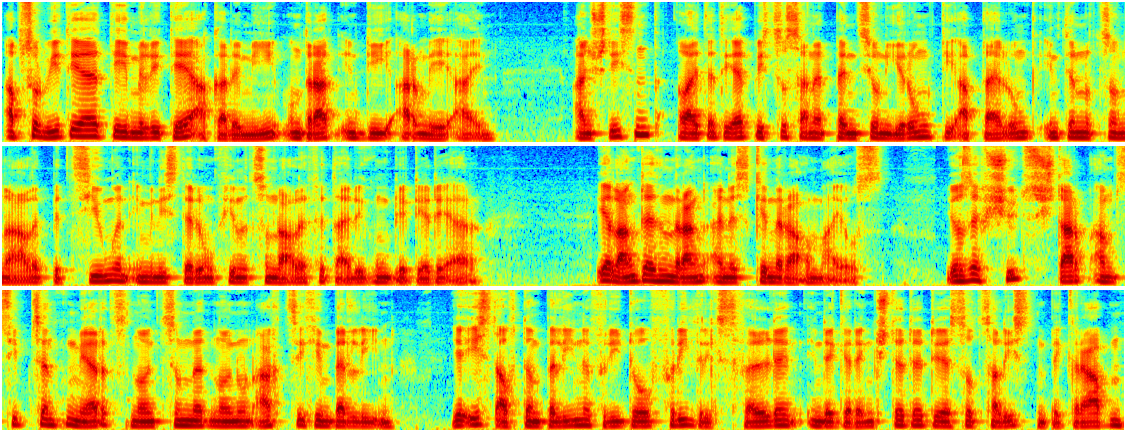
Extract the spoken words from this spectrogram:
absolvierte er die Militärakademie und trat in die Armee ein. Anschließend leitete er bis zu seiner Pensionierung die Abteilung Internationale Beziehungen im Ministerium für nationale Verteidigung der DDR. Er erlangte den Rang eines Generalmajors. Josef Schütz starb am 17. März 1989 in Berlin. Er ist auf dem Berliner Friedhof Friedrichsfelde in der Gedenkstätte der Sozialisten begraben,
